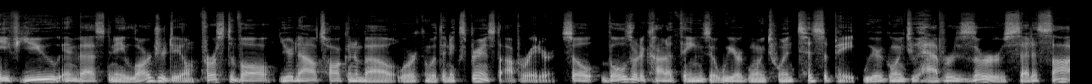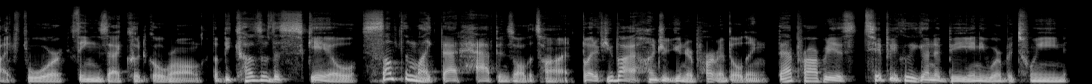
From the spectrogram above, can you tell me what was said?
If you invest in a larger deal, first of all, you're now talking about working with an experienced operator. So those are the kind of things that we are going to anticipate. We are going to have reserves set aside for things that could go wrong. But because of the scale, something like that happens all the time. But if you buy a 100 unit apartment building, that property is typically going to be anywhere between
